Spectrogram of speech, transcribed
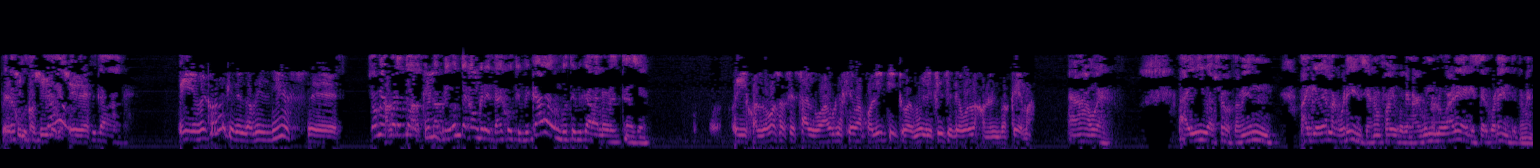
Pero es imposible que llegue. Y recuerda que en el 2010... Eh, Yo me acuerdo, que la pregunta concreta, ¿es justificada o injustificada la resistencia? Y cuando vos haces algo a un esquema político es muy difícil que vuelvas con el mismo esquema. Ah, bueno. Ahí iba yo. También hay que ver la coherencia, ¿no, Fabio? Porque en algunos lugares hay que ser coherente también.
